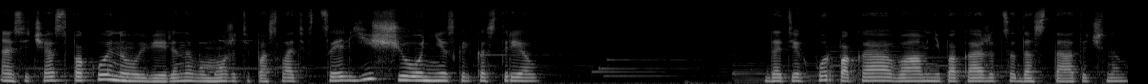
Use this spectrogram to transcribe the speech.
А сейчас спокойно и уверенно вы можете послать в цель еще несколько стрел – до тех пор, пока вам не покажется достаточным.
